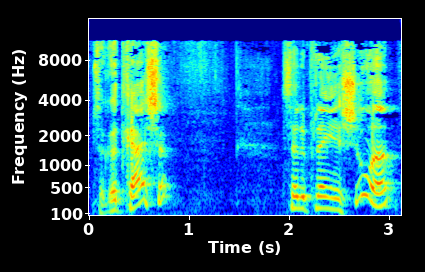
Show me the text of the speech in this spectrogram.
It's a good kasha. So to play Yeshua,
